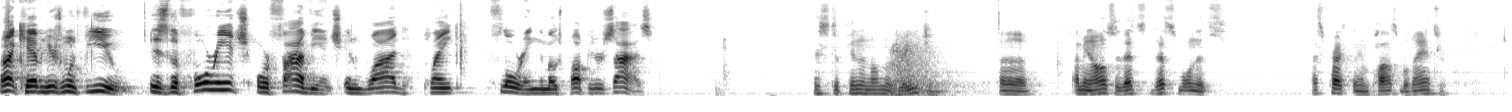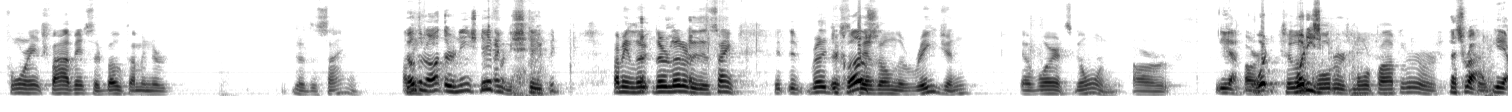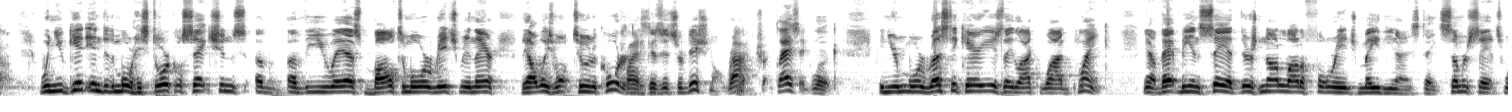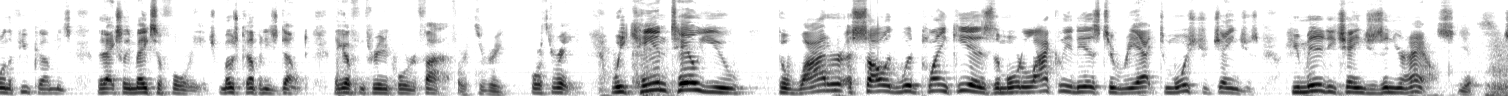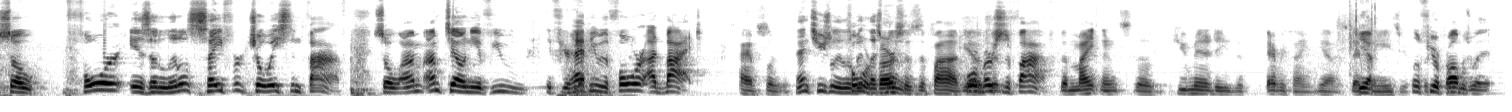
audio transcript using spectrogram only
All right, Kevin, here's one for you. Is the four inch or five inch and wide plank flooring the most popular size? It's depending on the region. Uh, I mean, honestly, that's that's one that's that's practically impossible to answer. Four inch, five inch, they're both. I mean, they're they're the same. I No, mean, they're not. They're an inch different, stupid. I mean, they're, they're literally the same. It, it really just depends on the region of where it's going. Or, Yeah. or What, two what and a quarter is more popular, or That's right. Yeah. When you get into the more historical sections of, of the U.S., Baltimore, Richmond, and there, they always want two and a quarter Classic. because it's traditional, right? Tr- Classic look. In your more rustic areas, they like wide plank. Now, that being said, there's not a lot of four inch made in the United States. Somerset's one of the few companies that actually makes a four inch. Most companies don't. They go from three and a quarter to five or three. or three. We can tell you the wider a solid wood plank is, the more likely it is to react to moisture changes, humidity changes in your house. Yes. So four is a little safer choice than five. So I'm, I'm telling you, if you if you're happy with a four, I'd buy it. Absolutely. That's usually a little Four bit less versus money. the five. four yeah, versus the, a five. the maintenance, the humidity, the everything. Yeah, it's Yeah, definitely a easier. little with fewer problems with it.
